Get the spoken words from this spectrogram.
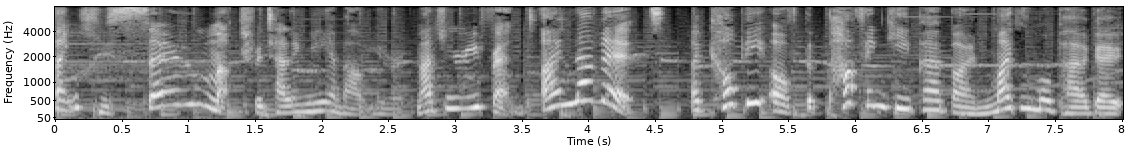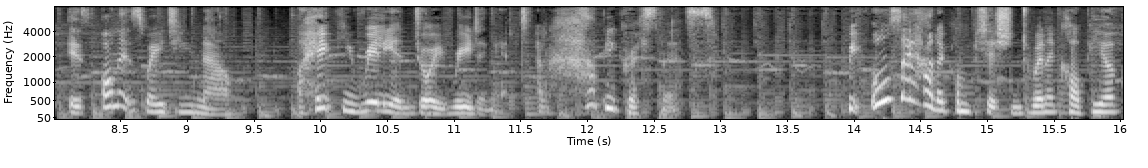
Thank you so much for telling me about your imaginary friend. I love it! A copy of The Puffin Keeper by Michael Morpurgo is on its way to you now. I hope you really enjoy reading it, and happy Christmas! We also had a competition to win a copy of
